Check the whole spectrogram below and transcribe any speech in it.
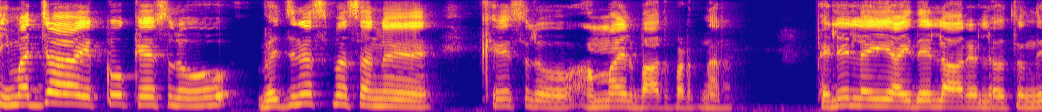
ఈ మధ్య ఎక్కువ కేసులు వెజినెస్మస్ అనే కేసులు అమ్మాయిలు బాధపడుతున్నారు. పెళ్ళిళ్ళు అయ్యి ఐదేళ్ళు ఆరేళ్ళు అవుతుంది.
